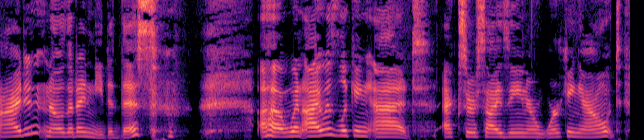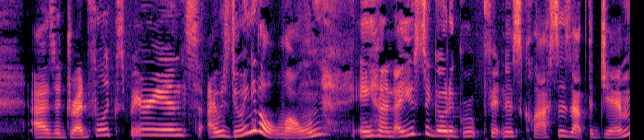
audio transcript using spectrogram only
I didn't know that I needed this. uh, when I was looking at exercising or working out as a dreadful experience, I was doing it alone. And I used to go to group fitness classes at the gym,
